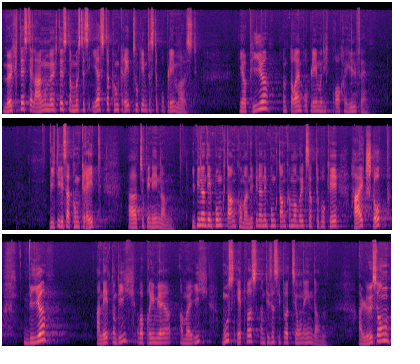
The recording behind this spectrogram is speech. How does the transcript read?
möchtest, erlangen möchtest, dann musst du es erst konkret zugeben, dass du ein Problem hast. Ich habe hier und da ein Problem und ich brauche Hilfe. Wichtig ist auch konkret äh, zu benennen. Ich bin an dem Punkt angekommen. Ich bin an dem Punkt angekommen, wo ich gesagt habe, okay, halt, stopp. Wir, Annette und ich, aber primär einmal ich, muss etwas an dieser Situation ändern. Eine Lösung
